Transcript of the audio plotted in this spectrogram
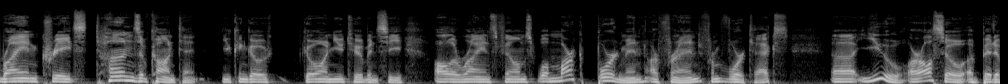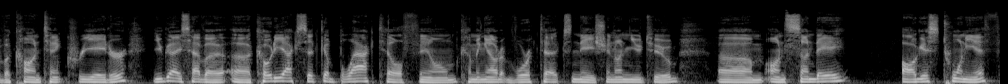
Ryan creates tons of content. You can go go on YouTube and see all of Ryan's films. Well, Mark Boardman, our friend from Vortex. Uh, you are also a bit of a content creator. You guys have a, a Kodiak Sitka Blacktail film coming out at Vortex Nation on YouTube um, on Sunday, August 20th,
